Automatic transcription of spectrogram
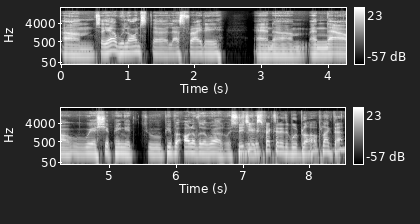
Um, so yeah, we launched uh, last Friday, and um, and now we're shipping it to people all over the world. Did you really- expect that it would blow up like that?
